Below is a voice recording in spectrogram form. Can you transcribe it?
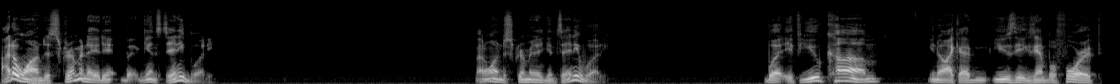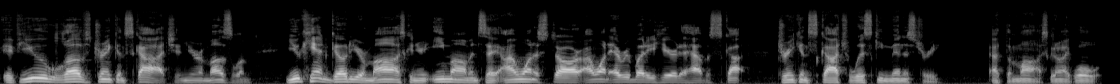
I don't want to discriminate against anybody. I don't want to discriminate against anybody. But if you come, you know, like I used the example before, if, if you loves drinking scotch and you're a Muslim, you can't go to your mosque and your imam and say, I want to start, I want everybody here to have a scotch drinking scotch whiskey ministry at the mosque. And I'm like, well,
